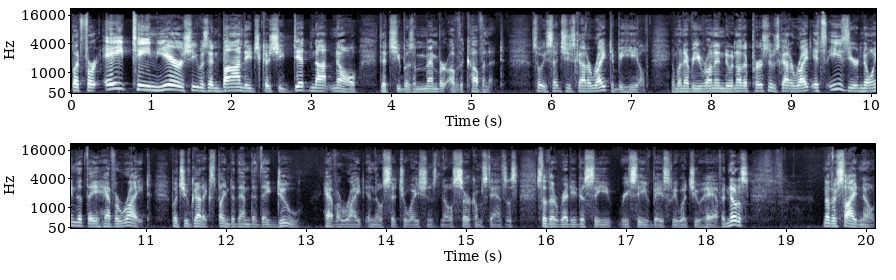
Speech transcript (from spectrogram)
But for 18 years, she was in bondage because she did not know that she was a member of the covenant. So he said she's got a right to be healed. And whenever you run into another person who's got a right, it's easier knowing that they have a right. But you've got to explain to them that they do have a right in those situations, in those circumstances, so they're ready to see, receive basically what you have. And notice another side note.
